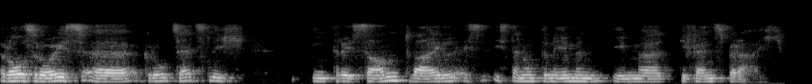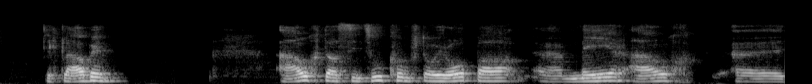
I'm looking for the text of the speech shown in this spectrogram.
Rolls-Royce äh, grundsätzlich interessant, weil es ist ein Unternehmen im äh, Defense-Bereich. Ich glaube auch, dass in Zukunft Europa äh, mehr auch äh,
